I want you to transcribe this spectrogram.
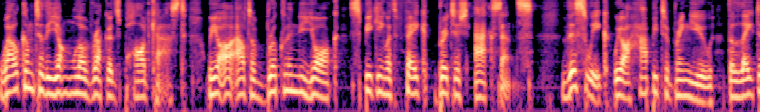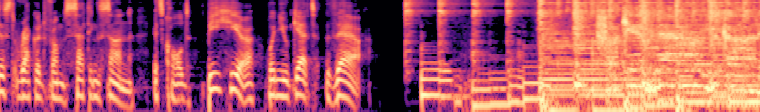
Welcome to the Young Love Records podcast. We are out of Brooklyn, New York, speaking with fake British accents. This week, we are happy to bring you the latest record from Setting Sun. It's called Be Here When You Get There. Fuck it now, you got it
